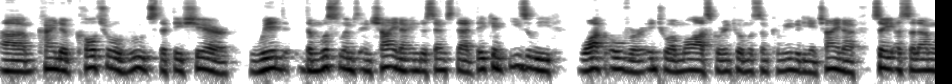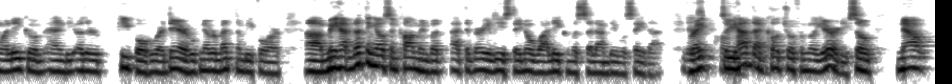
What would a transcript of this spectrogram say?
um, kind of cultural roots that they share with the Muslims in China in the sense that they can easily walk over into a mosque or into a Muslim community in China, say assalamu alaikum, and the other people who are there who've never met them before uh, may have nothing else in common, but at the very least they know wa alaikum assalam, they will say that, yes. right? So you have that cultural familiarity. So now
